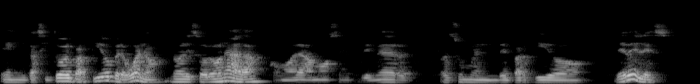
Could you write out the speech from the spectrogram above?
en casi todo el partido, pero bueno, no le sobró nada, como hablábamos en el primer resumen del partido de Vélez.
